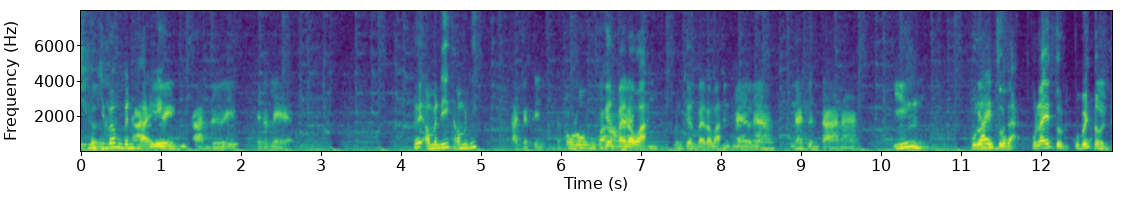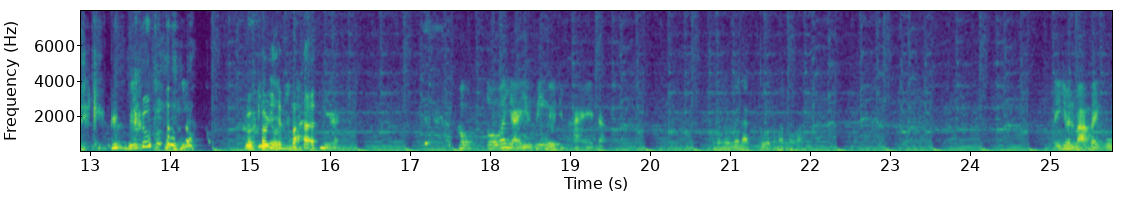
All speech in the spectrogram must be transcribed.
จมึองคิดว่ามึงเป็นไผ่เลยขาดเลยแค่นั้นแหละเฮ้ยเอามันดิเอามันดิ ขาดกระเซ็นโตโร่กูก็เกินเอาไปแล้วว่ะ มันเกินไปแล้วว่ะเกินไปแล้วนะน่าเกินตานะ ยิงกูไล่สุดอะกูไล่สุดกูไม่สนกูกูกูเขาเย็นบ้าน ตัวตัวก็ใหญ่วิ่งเร็วชิบหายแต่มันไม่ดักตูดมันเหรอวะไอ้ยี่มันว้าร์ปใส่กู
